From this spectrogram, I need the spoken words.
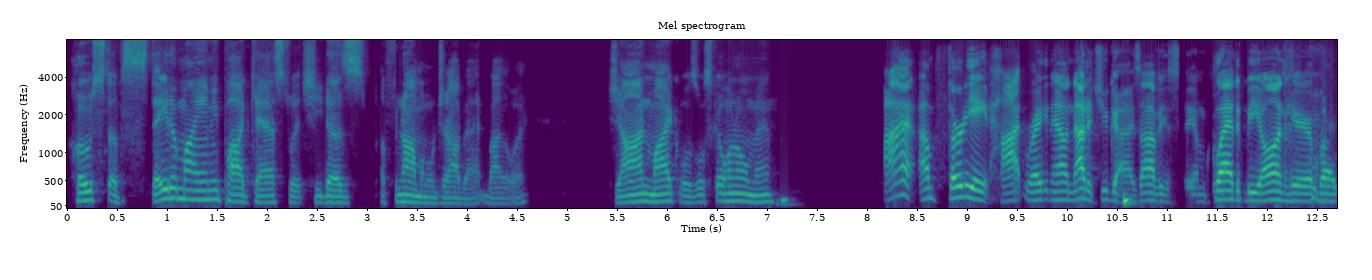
host of State of Miami podcast, which he does a phenomenal job at, by the way. John Michaels, what's going on, man? I, I'm 38 hot right now. Not at you guys, obviously. I'm glad to be on here, but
